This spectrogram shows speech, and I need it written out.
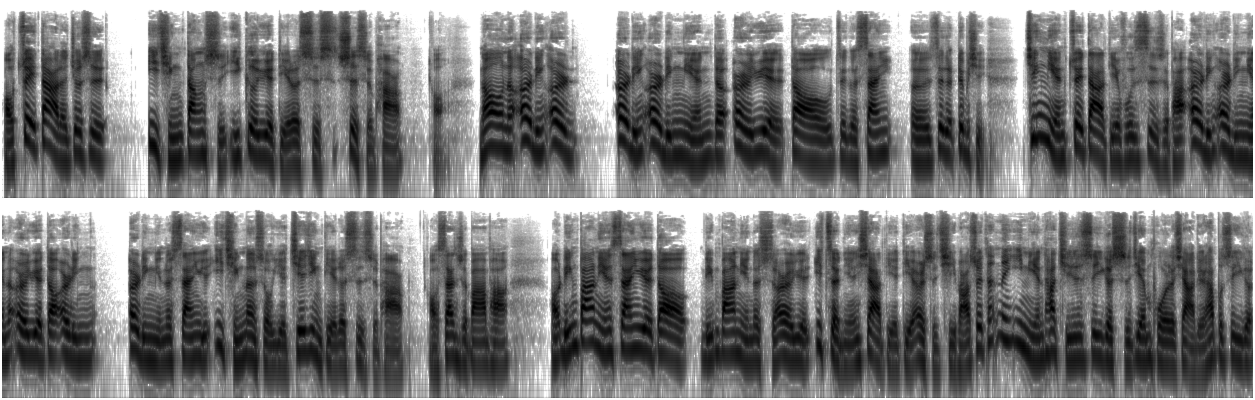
哦，最大的就是疫情当时一个月跌了四十四十趴。好，然后呢，二零二二零二零年的二月到这个三呃，这个对不起，今年最大的跌幅是四十趴。二零二零年的二月到二零二零年的三月，疫情那时候也接近跌了四十趴，好，三十八趴。好，零八年三月到零八年的十二月，一整年下跌跌二十七趴，所以它那一年它其实是一个时间坡的下跌，它不是一个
